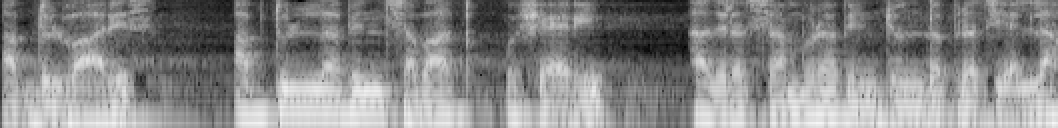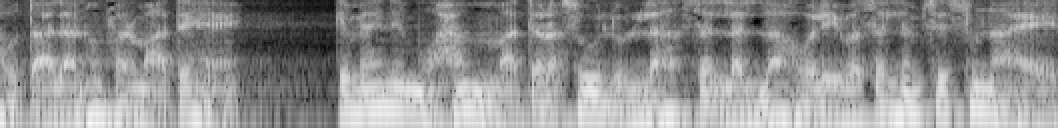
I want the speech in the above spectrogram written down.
عبد الوارث عبداللہ بن سبات قشیری حضرت سمرہ بن جندب رضی اللہ تعالیٰ عنہ فرماتے ہیں کہ میں نے محمد رسول اللہ صلی اللہ علیہ وسلم سے سنا ہے۔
